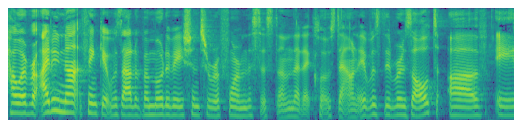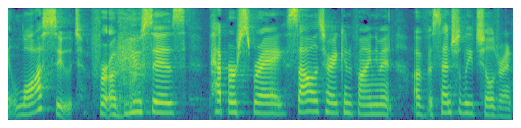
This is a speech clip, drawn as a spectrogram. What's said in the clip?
However, I do not think it was out of a motivation to reform the system that it closed down. It was the result of a lawsuit for abuses, pepper spray, solitary confinement of essentially children,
